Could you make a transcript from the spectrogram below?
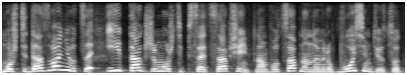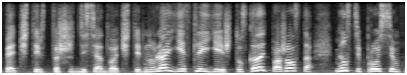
Можете дозваниваться и также можете писать сообщение к нам в WhatsApp на номер 8 905 462 400. Если есть что сказать, пожалуйста, милости просим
